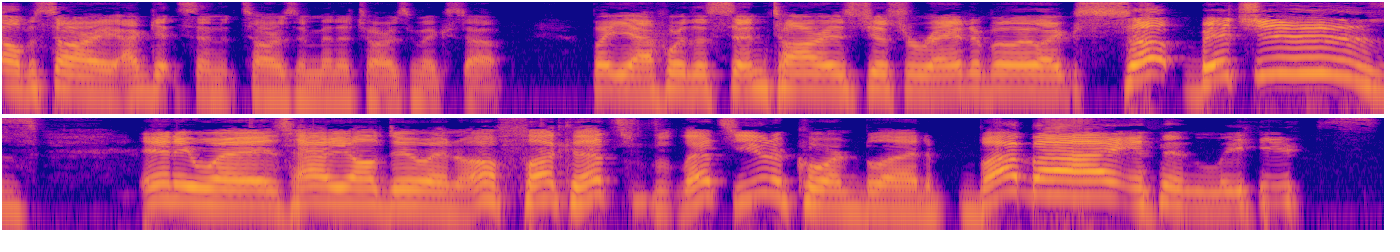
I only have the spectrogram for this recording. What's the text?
Oh, I'm oh, sorry, I get centaurs and minotaurs mixed up. But yeah, where the centaur is just randomly like, "Sup, bitches." Anyways, how y'all doing? Oh fuck, that's that's unicorn blood. Bye bye, and then leaves.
